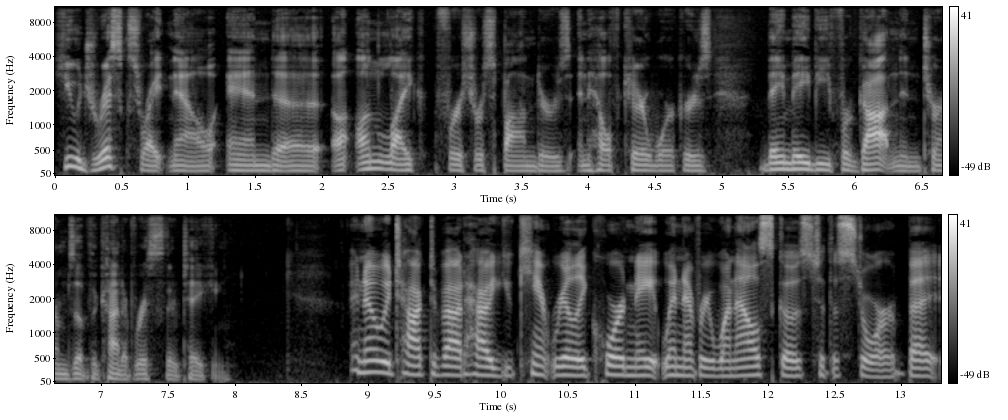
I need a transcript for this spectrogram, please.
huge risks right now, and uh, unlike first responders and healthcare workers, they may be forgotten in terms of the kind of risks they're taking. I know we talked about how you can't really coordinate when everyone else goes to the store, but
